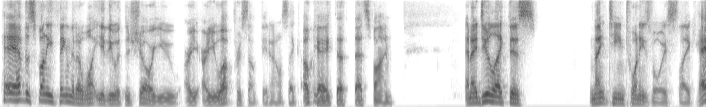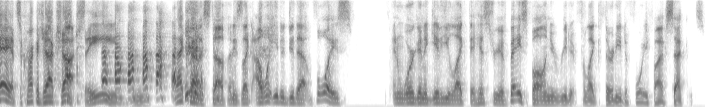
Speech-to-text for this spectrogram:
"Hey, I have this funny thing that I want you to do with the show. Are you are you, are you up for something?" And I was like, "Okay, hmm. that that's fine." And I do like this 1920s voice, like, "Hey, it's a crackerjack shot, see?" That kind of stuff. And he's like, "I want you to do that voice, and we're gonna give you like the history of baseball, and you read it for like 30 to 45 seconds."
